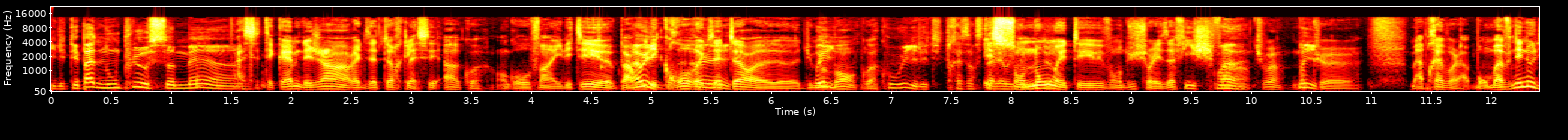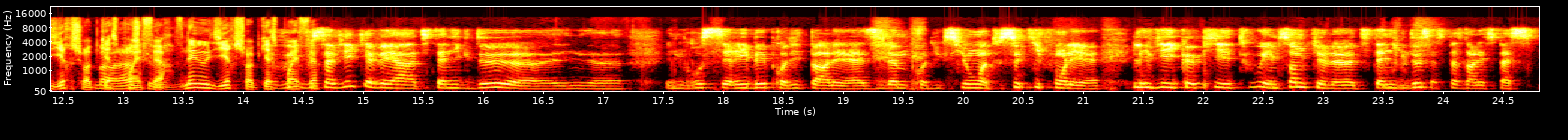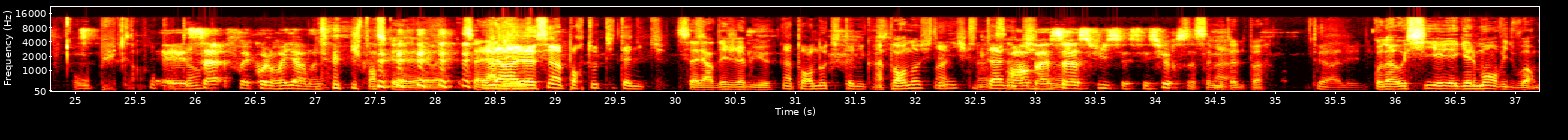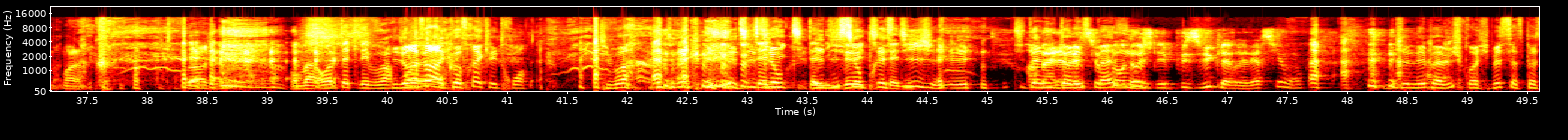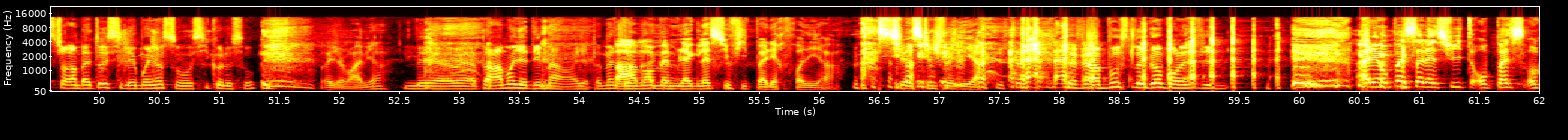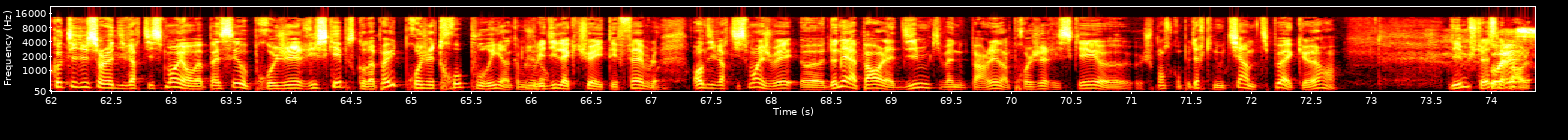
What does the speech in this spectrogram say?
Il n'était pas non plus au sommet. euh, Ah, c'était quand même déjà un réalisateur classé A, quoi. En gros, enfin, il était euh, parmi Ah oui, les gros ah oui, réalisateurs euh, du oui, moment, quoi. le coup, oui, il était très Et installé. au son nom était vendu sur les affiches, enfin, Ouais. tu vois. Oui. Donc, euh, mais après, voilà. Bon, bah, venez nous dire sur Bah, voilà, webcast.fr. parce que- Venez nous dire sur Vous, vous webcast.fr. saviez qu'il y avait un Titanic 2, euh, une, une grosse série B produite par les Asylum Productions, à tous ceux qui font les, les vieilles copies et tout. Et il me semble que le Titanic 2, ça se passe dans l'espace. Oh putain. Oh, Et putain. ça, faudrait qu'on le regarde. hein. Je pense que ouais, ça a Il a réussi un porto Titanic. Ça a l'air déjà mieux. Un porno Titanic aussi. Un porno Titanic Ouais, Titanic. Oh, bah ça, suit, c'est sûr. Ça, Ça. ça m'étonne pas. Qu'on a aussi également envie de voir maintenant. Voilà. On va, on va peut-être les voir. Il devrait faire euh, un coffret avec les trois. tu vois truc, édition, Titanic, Titanic édition 2 et prestige et Ah Titanic bah, dans l'espace. porno, je l'ai plus vu que la vraie version. hein. Je ne l'ai pas vu, je crois. Je sais pas si ça se passe sur un bateau si les moyens sont aussi colossaux. Ouais, j'aimerais bien. Mais euh, ouais, apparemment, il y a des mains. hein. Il y a pas mal Apparemment, de mains, même la glace suffit pas à les refroidir. si tu vois ce que je veux dire. Ça fait un bon slogan pour le film. Allez, on passe à la suite. On, passe, on continue sur le divertissement et on va passer au projet risqué parce qu'on n'a pas eu de projet trop pourri. hein. Comme je vous l'ai dit, l'actu a été faible en divertissement et je vais euh, donner la parole à Dim qui va nous parler d'un projet risqué. euh, je pense qu'on peut dire qu'il nous tient un petit peu à cœur. Dim, je te laisse la parole.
